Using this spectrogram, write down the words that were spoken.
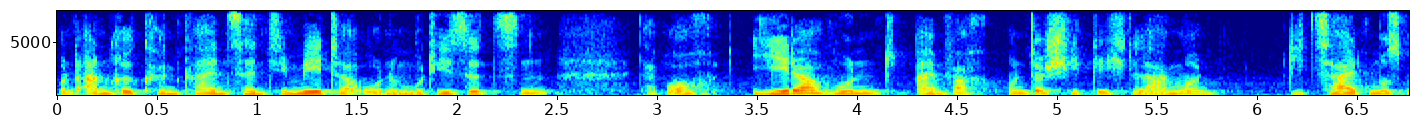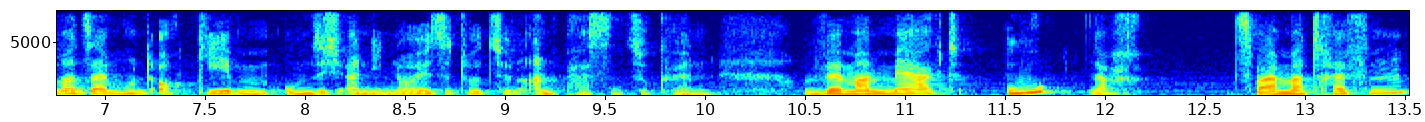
Und andere können keinen Zentimeter ohne Mutti sitzen. Da braucht jeder Hund einfach unterschiedlich lang und die Zeit muss man seinem Hund auch geben, um sich an die neue Situation anpassen zu können. Und wenn man merkt, uh, nach zweimal Treffen,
